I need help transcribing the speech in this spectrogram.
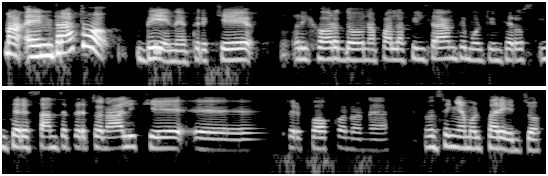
Ma è entrato bene perché ricordo una palla filtrante molto inter- interessante per Tonali che eh, per poco non, non, segniamo il pareggio.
